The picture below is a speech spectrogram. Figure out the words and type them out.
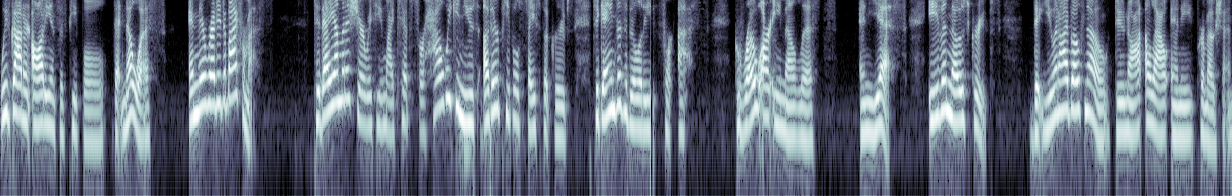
we've got an audience of people that know us and they're ready to buy from us. Today, I'm going to share with you my tips for how we can use other people's Facebook groups to gain visibility for us, grow our email lists, and yes, even those groups that you and I both know do not allow any promotion.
